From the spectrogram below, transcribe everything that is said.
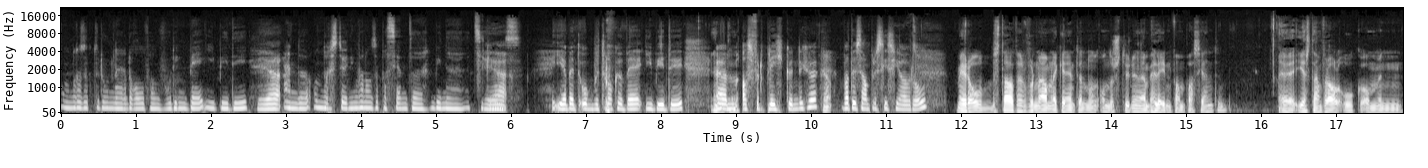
onderzoek te doen naar de rol van voeding bij IBD ja. en de ondersteuning van onze patiënten binnen het ziekenhuis. Ja. Jij bent ook betrokken bij IBD um, als verpleegkundige. Ja. Wat is dan precies jouw rol? Mijn rol bestaat er voornamelijk in het ondersteunen en begeleiden van patiënten. Uh, eerst en vooral ook om een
